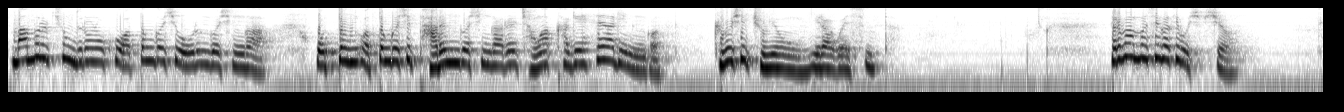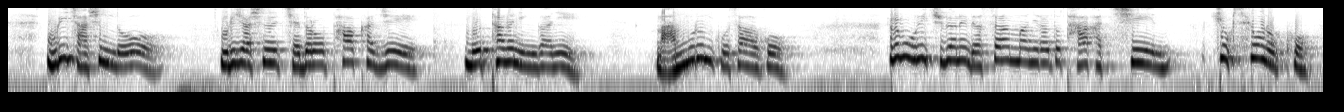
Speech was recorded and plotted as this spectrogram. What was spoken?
마음을 쭉 늘어놓고 어떤 것이 옳은 것인가, 어떤, 어떤 것이 바른 것인가를 정확하게 헤아리는 것, 그것이 중용이라고 했습니다. 여러분 한번 생각해 보십시오. 우리 자신도 우리 자신을 제대로 파악하지 못하는 인간이 만물은 고사하고 여러분, 우리 주변에 몇 사람만이라도 다 같이 쭉 세워놓고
